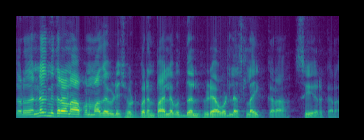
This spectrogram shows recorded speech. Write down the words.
तर धन्यवाद मित्रांनो आपण माझा व्हिडिओ शेवटपर्यंत पाहिल्याबद्दल. व्हिडिओ आवडल्यास लाईक करा शेअर करा.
